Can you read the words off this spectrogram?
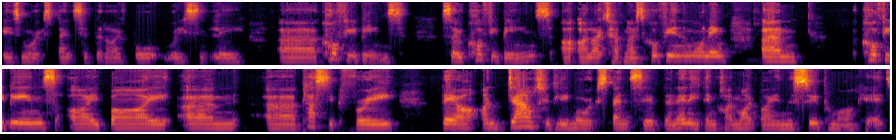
is more expensive that I've bought recently uh, coffee beans. So coffee beans, uh, I like to have nice coffee in the morning. Um, coffee beans I buy um, uh, plastic free. They are undoubtedly more expensive than anything I might buy in the supermarket,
